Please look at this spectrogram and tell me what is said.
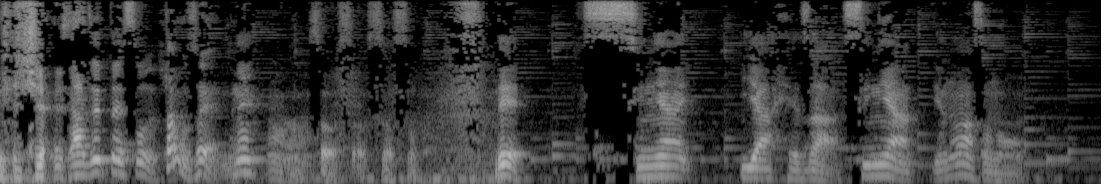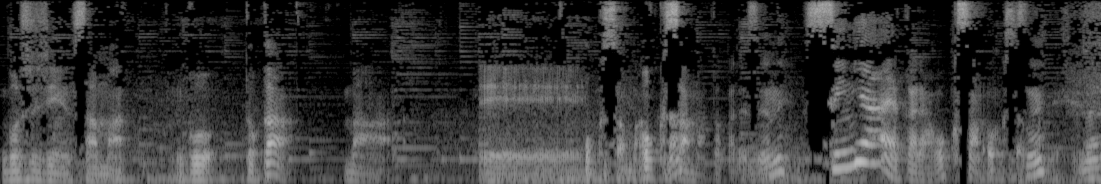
知らないです。あ、絶対そうでしょ。多分そうやんね。ねうんそうそうそうそう。で、シニャやヘザー、シニャっていうのはその、ご主人様ごとか、まあ、えー奥様奥様とかですよね。シニアやから奥様で奥すね。すね。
